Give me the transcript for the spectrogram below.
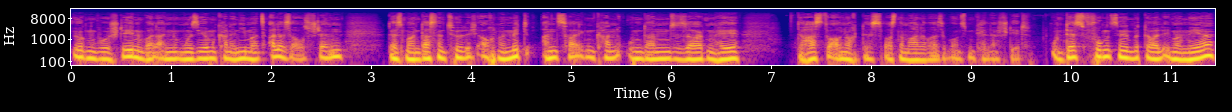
irgendwo stehen, weil ein Museum kann ja niemals alles ausstellen, dass man das natürlich auch nur mit anzeigen kann, um dann zu sagen, hey, da hast du auch noch das, was normalerweise bei uns im Keller steht. Und das funktioniert mittlerweile immer mehr.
